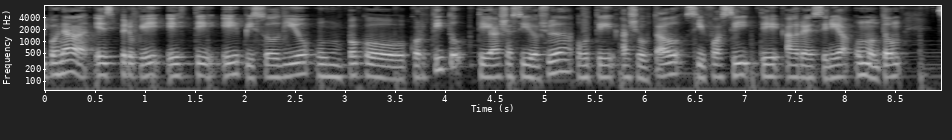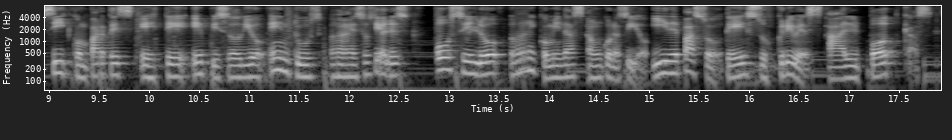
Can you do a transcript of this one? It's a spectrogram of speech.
Y pues nada, espero que este episodio un poco cortito te haya sido ayuda o te haya gustado. Si fue así, te agradecería un montón si compartes este episodio en tus redes sociales o se lo recomiendas a un conocido. Y de paso, te suscribes al podcast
